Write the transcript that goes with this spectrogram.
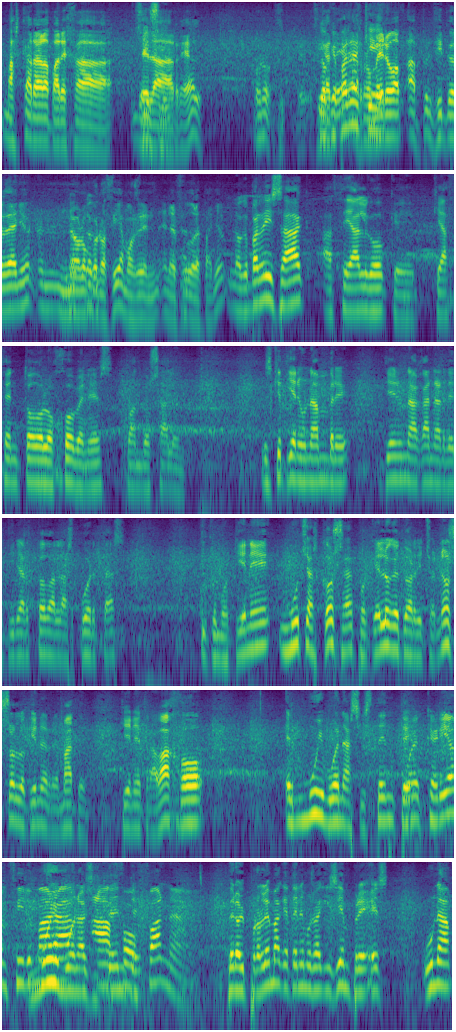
más cara la pareja de Sí, la. Real. Bueno, fíjate, Lo que pasa a es que- Romero a, a principios de año no Lo- lo, lo- conocíamos en, en el fútbol español. Lo que pasa es que Isaac hace algo que, que hacen todos los jóvenes cuando salen. Es que tiene un hambre, tiene unas ganas de tirar todas las puertas. Y como tiene muchas cosas, porque es lo que tú has dicho, no solo tiene remate, tiene trabajo, es muy buen asistente. Pues querían firmar Muy a-. Fofana. Pero el problema que tenemos aquí siempre es una.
